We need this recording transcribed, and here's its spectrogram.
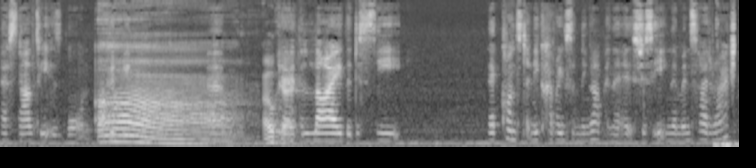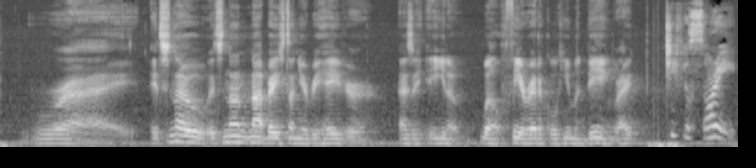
personality is born. Ah, um, okay. You know, the lie, the deceit. They're constantly covering something up, and it's just eating them inside. And actually, right, it's no, it's not based on your behavior as a you know, well, theoretical human being, right? She feels sorry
